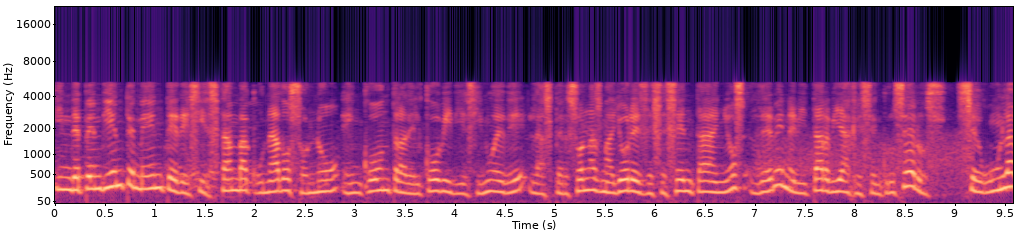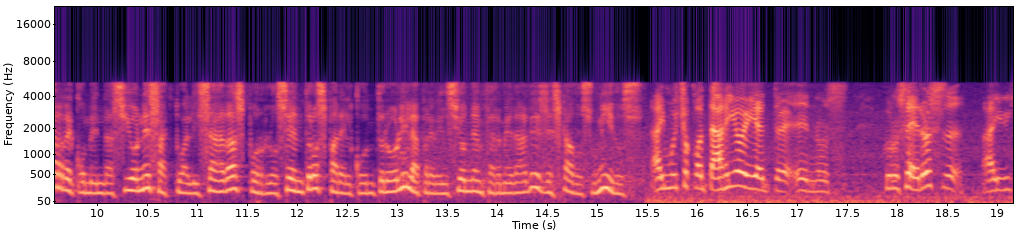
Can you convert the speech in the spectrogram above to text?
Independientemente de si están vacunados o no en contra del COVID-19, las personas mayores de 60 años deben evitar viajes en cruceros, según las recomendaciones actualizadas por los Centros para el Control y la Prevención de Enfermedades de Estados Unidos. Hay mucho contagio y en los cruceros eh, hay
